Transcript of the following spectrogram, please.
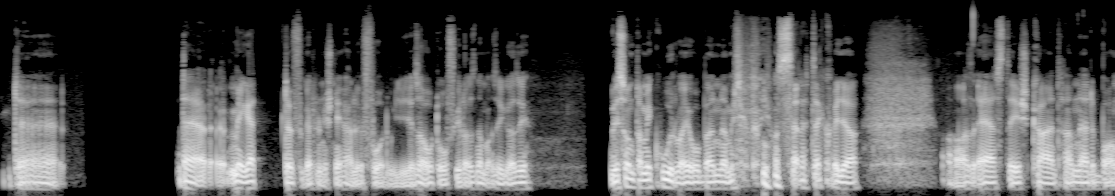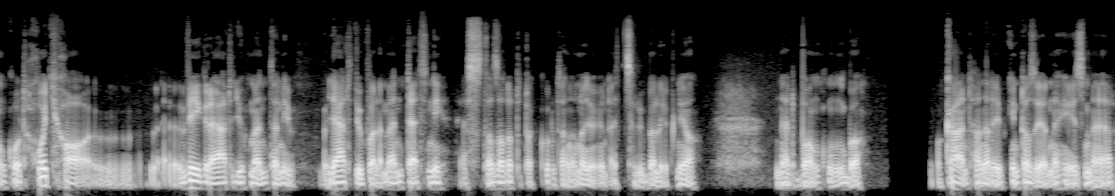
De, de még ettől függetlenül is néha előfordul, hogy az autófil az nem az igazi. Viszont ami kurva jó benne, amit nagyon szeretek, hogy a, az EST és Kant bankot, hogyha végre el tudjuk menteni, vagy el tudjuk vele mentetni ezt az adatot, akkor utána nagyon egyszerű belépni a netbankunkba. A Kant egyébként azért nehéz, mert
